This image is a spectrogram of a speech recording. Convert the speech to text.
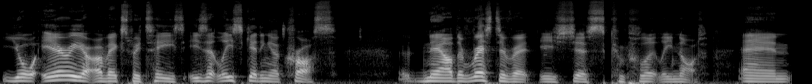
your area of expertise is at least getting across. Now the rest of it is just completely not, and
